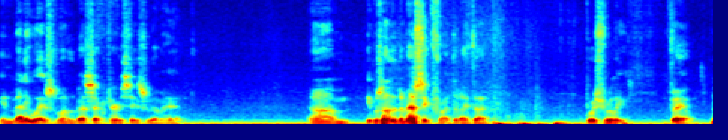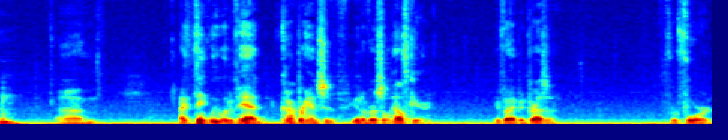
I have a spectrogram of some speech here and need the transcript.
in many ways was one of the best Secretary of States we've ever had. Um, it was on the domestic front that I thought Bush really failed. Um, I think we would have had comprehensive universal health care if I'd been president for four,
